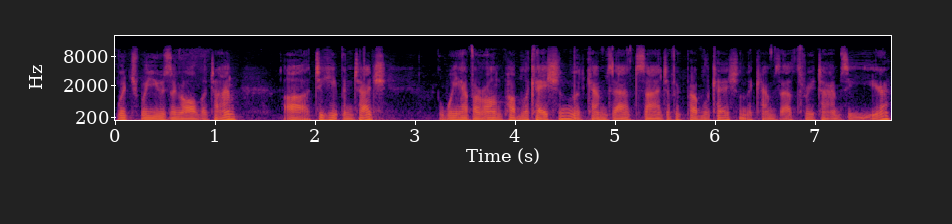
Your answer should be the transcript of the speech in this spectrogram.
which we're using all the time uh, to keep in touch. We have our own publication that comes out, scientific publication, that comes out three times a year.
